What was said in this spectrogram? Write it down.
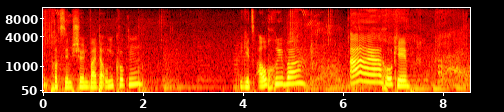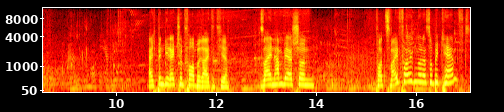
Ey, trotzdem schön weiter umgucken. Hier geht's auch rüber. Ach, okay. Ja, ich bin direkt schon vorbereitet hier. So einen haben wir ja schon vor zwei Folgen oder so bekämpft.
